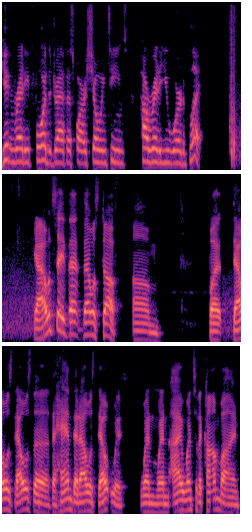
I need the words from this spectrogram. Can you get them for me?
getting ready for the draft as far as showing teams how ready you were to play? Yeah, I would say that that was tough. Um, but that was that was the the hand that I was dealt with when when I went to the combine.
